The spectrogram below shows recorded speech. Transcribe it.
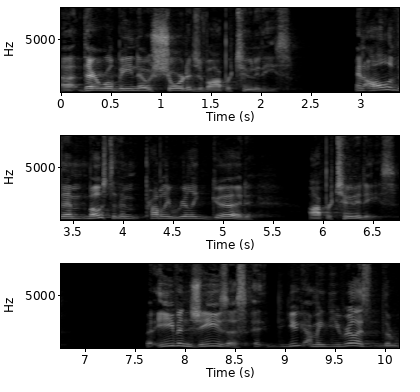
uh, there will be no shortage of opportunities, and all of them, most of them, probably really good opportunities. But even Jesus, you, I mean, you realize the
